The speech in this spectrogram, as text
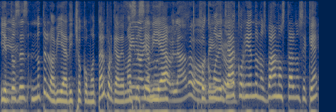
Y entonces no te lo había dicho como tal, porque además ese día fue como de, ya corriendo, nos vamos, tal, no sé qué,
